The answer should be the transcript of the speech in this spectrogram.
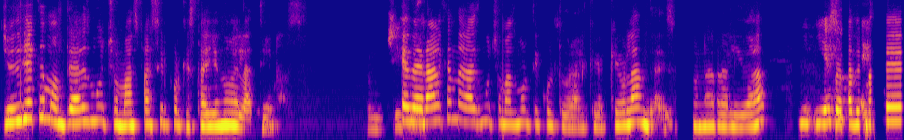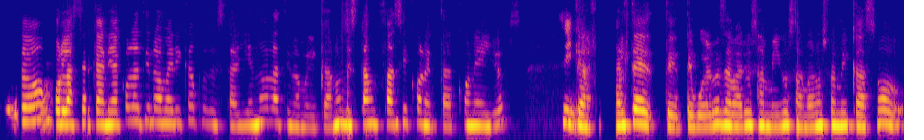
yo diría que Montreal es mucho más fácil porque está lleno de latinos. En general, Canadá es mucho más multicultural que, que Holanda, es una realidad. Y eso, Pero además de eso, por la cercanía con Latinoamérica, pues está lleno de latinoamericanos, es tan fácil conectar con ellos que al final te, te, te, vuelves de varios amigos, al menos fue mi caso,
